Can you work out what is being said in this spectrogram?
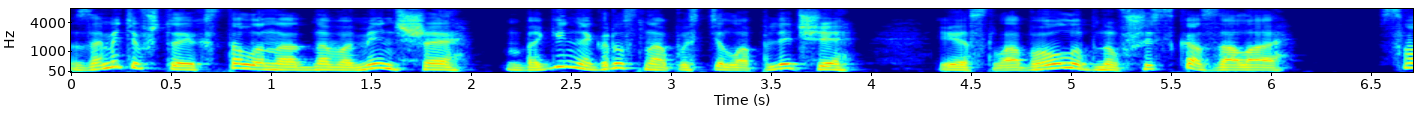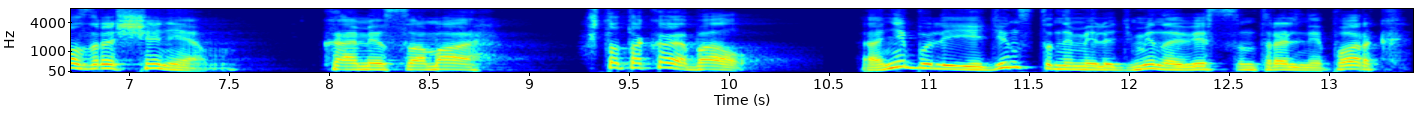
Заметив, что их стало на одного меньше, богиня грустно опустила плечи и, слабо улыбнувшись, сказала «С возвращением!» «Ками сама!» «Что такое, Бал?» Они были единственными людьми на весь Центральный парк.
